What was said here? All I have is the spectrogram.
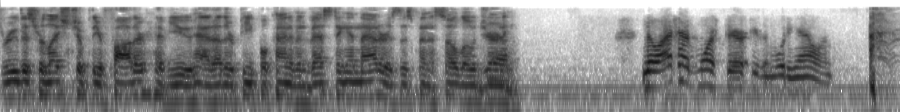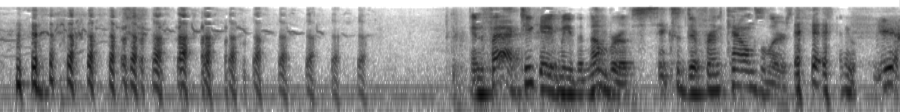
through this relationship with your father? Have you had other people kind of investing in that, or has this been a solo journey? No, I've had more therapy than Woody Allen. In fact, he gave me the number of six different counselors. Yeah.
